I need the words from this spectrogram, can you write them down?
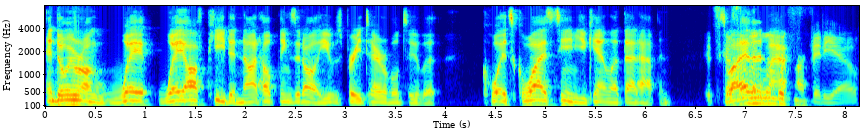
And don't me wrong, way way off P did not help things at all. He was pretty terrible too, but it's Kawhi's team. You can't let that happen. It's so I a laugh video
